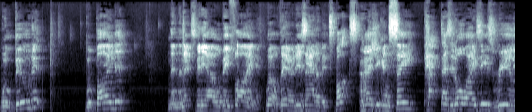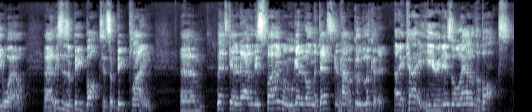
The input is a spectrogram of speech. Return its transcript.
We'll build it, we'll bind it, and then the next video will be flying it. Well, there it is out of its box, and as you can see, packed as it always is really well. Uh, this is a big box, it's a big plane. Um, let's get it out of this foam and we'll get it on the desk and have a good look at it. Okay, here it is all out of the box.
